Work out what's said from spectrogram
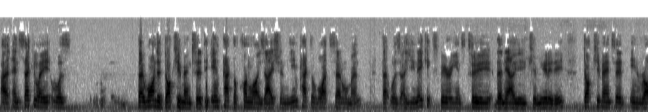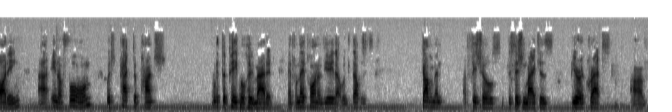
Uh, and secondly, it was they wanted documented the impact of colonisation, the impact of white settlement. That was a unique experience to the Nauiyu community, documented in writing uh, in a form which packed a punch with the people who mattered. And from their point of view, that was, that was government officials, decision makers, bureaucrats, um,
